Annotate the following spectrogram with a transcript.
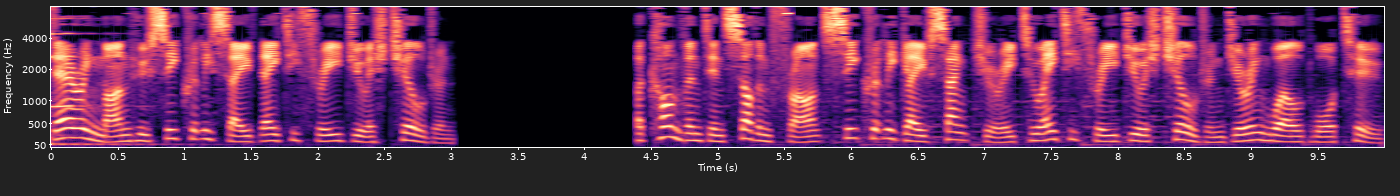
daring nun who secretly saved 83 Jewish children. A convent in southern France secretly gave sanctuary to 83 Jewish children during World War II.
